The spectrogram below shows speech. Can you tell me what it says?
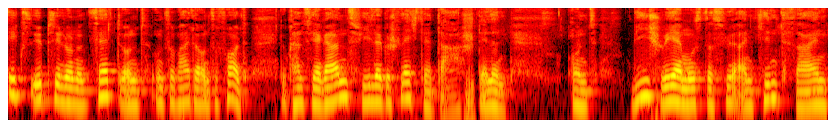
X, Y und Z und, und so weiter und so fort. Du kannst ja ganz viele Geschlechter darstellen. Und wie schwer muss das für ein Kind sein,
